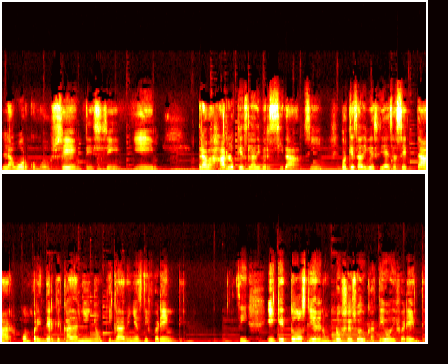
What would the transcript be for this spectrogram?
labor como docentes, ¿sí? Y trabajar lo que es la diversidad, ¿sí? Porque esa diversidad es aceptar, comprender que cada niño y cada niña es diferente, ¿sí? Y que todos tienen un proceso educativo diferente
